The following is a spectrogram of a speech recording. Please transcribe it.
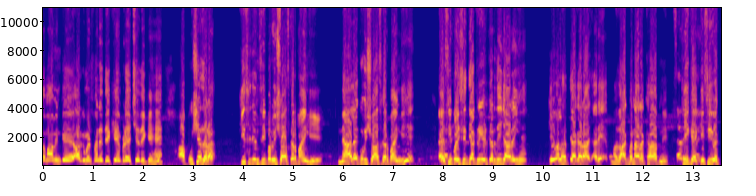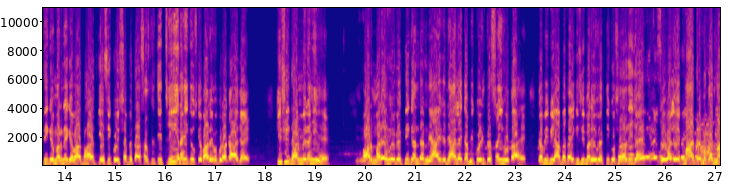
तमाम इनके आर्गुमेंट्स मैंने देखे हैं बड़े अच्छे देखे हैं। आप पूछिए जरा किस एजेंसी पर विश्वास कर पाएँगे ये? न्यायालय को विश्वास कर पाएँगे ये? ऐसी परिस्थितियाँ क्रिएट कर दी जा रही हैं। केवल हत्या का राज अरे मज़ाक बना रखा है आपने। ठीक है किसी व्यक्ति के मरने के बाद भारत की ऐसी कोई सभ्यता संस्कृति थी नहीं कि उसके बारे में बुरा कहा जाए। किसी धर्म में नहीं है। और मरे हुए व्यक्ति के अंदर न्याय न्यायालय का भी कोई इंटरेस्ट नहीं होता है। कभी भी आप बताइए किसी मरे हुए व्यक्ति को सजा दी जाए केवल एकमात्र मुकदमा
